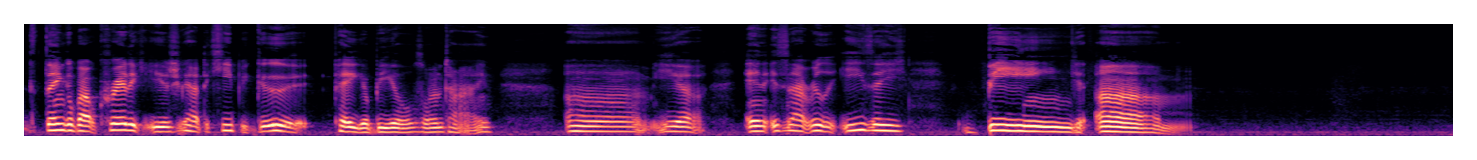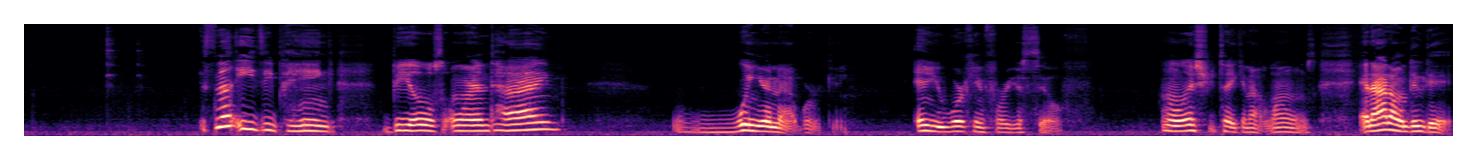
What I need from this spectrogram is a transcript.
the thing about credit is you have to keep it good pay your bills on time um, yeah. And it's not really easy being, um, it's not easy paying bills on time when you're not working and you're working for yourself. Unless you're taking out loans. And i don't do that.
